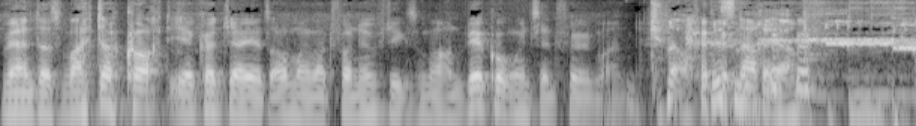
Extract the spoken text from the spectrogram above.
während das weiter kocht. Ihr könnt ja jetzt auch mal was Vernünftiges machen. Wir gucken uns den Film an. Genau, bis nachher.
